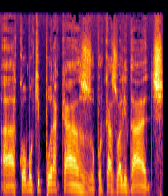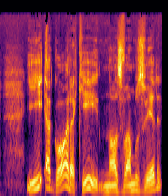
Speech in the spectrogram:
ah, como que por acaso, por casualidade. E agora aqui nós vamos ver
